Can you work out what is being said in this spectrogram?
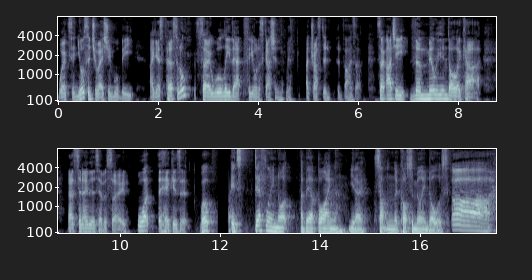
works in your situation will be, I guess, personal. So, we'll leave that for your discussion with a trusted advisor. So, Archie, the million dollar car. That's the name of this episode. What the heck is it? Well, it's definitely not about buying, you know, something that costs a million dollars. Ah,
